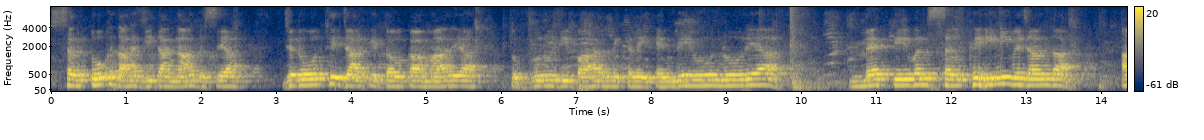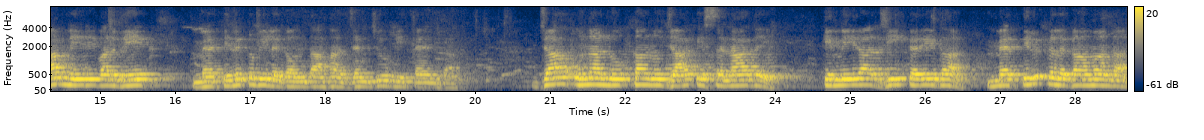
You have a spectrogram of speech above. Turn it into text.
ਸੰਤੋਖ ਦਾਸ ਜੀ ਦਾ ਨਾਮ ਦੱਸਿਆ ਜਦੋਂ ਉੱਥੇ ਜਾ ਕੇ ਦਵਕਾ ਮਾਰਿਆ ਤਾਂ ਗੁਰੂ ਜੀ ਬਾਹਰ ਨਿਕਲੇ ਕਹਿੰਦੇ ਉਹ ਨੂਰਿਆ ਮੈਂ ਕੇਵਲ ਸੰਖ ਹੀ ਨਹੀਂ ਵਜਾਉਂਦਾ ਆ ਮੇਰੇ ਵੱਲ ਵੇਖ ਮੈਂ ਤਿਲਕ ਵੀ ਲਗਾਉਂਦਾ ਹਾਂ ਜੰਜੂ ਵੀ ਪਹਿਨਦਾ ਜਾ ਉਹਨਾਂ ਲੋਕਾਂ ਨੂੰ ਜਾ ਕੇ ਸੁਣਾ ਦੇ ਕਿ ਮੇਰਾ ਜੀ ਕਰੇਗਾ ਮੈਂ ਤਿਲਕ ਲਗਾਵਾਂਗਾ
